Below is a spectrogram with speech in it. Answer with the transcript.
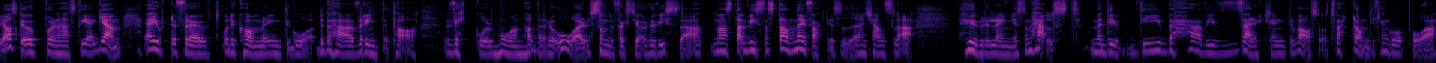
Jag ska upp på den här stegen. Jag har gjort det förut och det kommer inte gå. Det behöver inte ta veckor, månader och år som det faktiskt gör för vissa. Man, vissa stannar ju faktiskt i en känsla hur länge som helst. Men det, det behöver ju verkligen inte vara så. Tvärtom, det kan gå på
